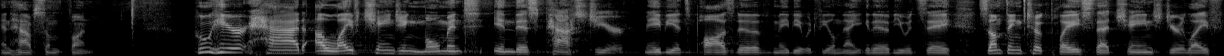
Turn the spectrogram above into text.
and have some fun. Who here had a life changing moment in this past year? Maybe it's positive, maybe it would feel negative. You would say something took place that changed your life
